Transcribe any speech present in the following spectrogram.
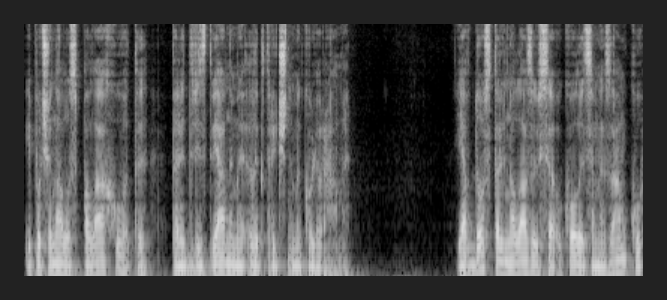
і починало спалахувати перед різдвяними електричними кольорами. Я вдосталь налазився околицями замку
